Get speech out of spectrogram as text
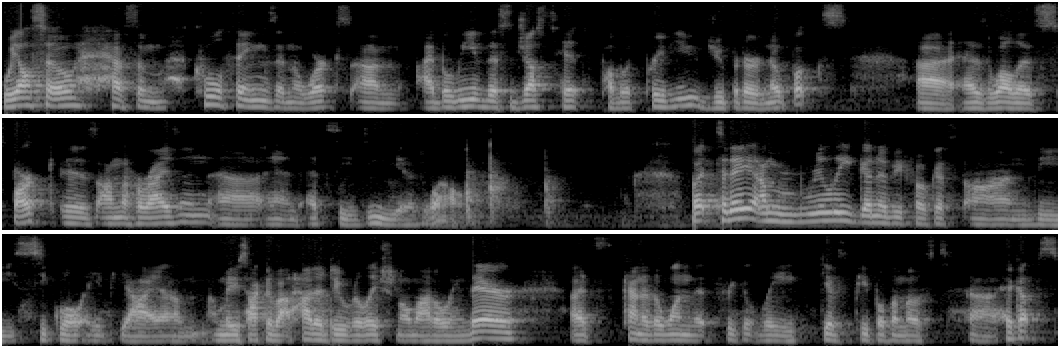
We also have some cool things in the works. Um, I believe this just hit public preview, Jupyter Notebooks, uh, as well as Spark is on the horizon uh, and etcd as well. But today I'm really going to be focused on the SQL API. Um, I'm going to be talking about how to do relational modeling there. Uh, it's kind of the one that frequently gives people the most uh, hiccups.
